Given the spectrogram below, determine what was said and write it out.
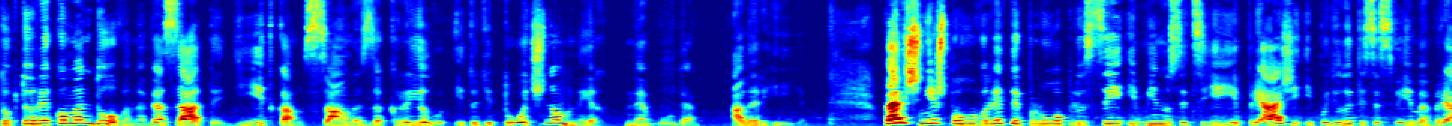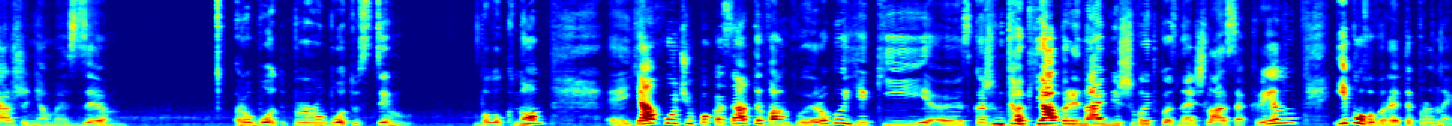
Тобто рекомендовано в'язати діткам саме з акрилу, і тоді точно в них не буде алергії. Перш ніж поговорити про плюси і мінуси цієї пряжі і поділитися своїми враженнями з робот, про роботу з цим волокном, е, я хочу показати вам вироби, які, е, скажімо так, я принаймні швидко знайшла з акрилу, і поговорити про них.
